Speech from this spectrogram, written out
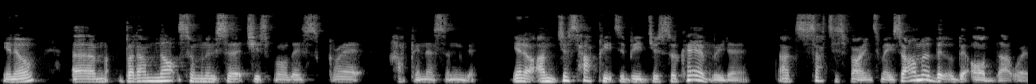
you know, um, but I'm not someone who searches for this great happiness. And, you know, I'm just happy to be just okay every day. That's satisfying to me. So I'm a little bit odd that way.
